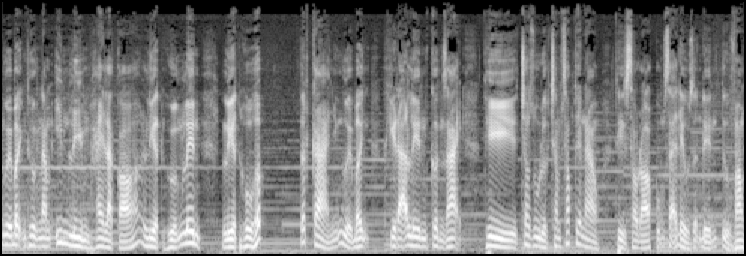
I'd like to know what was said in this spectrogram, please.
người bệnh thường nằm im lìm hay là có liệt hướng lên, liệt hô hấp. Tất cả những người bệnh khi đã lên cơn dại thì cho dù được chăm sóc thế nào thì sau đó cũng sẽ đều dẫn đến tử vong.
